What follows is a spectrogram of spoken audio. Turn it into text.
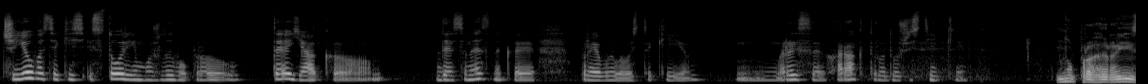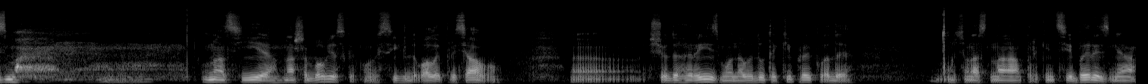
Чи є у вас якісь історії, можливо, про те, як е, ДСНСники проявили ось такі риси характеру, дуже стійкі? Ну, про героїзм. У нас є наш обов'язок, ми всіх давали присягу. Е, Щодо героїзму наведу такі приклади. Ось у нас наприкінці березня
